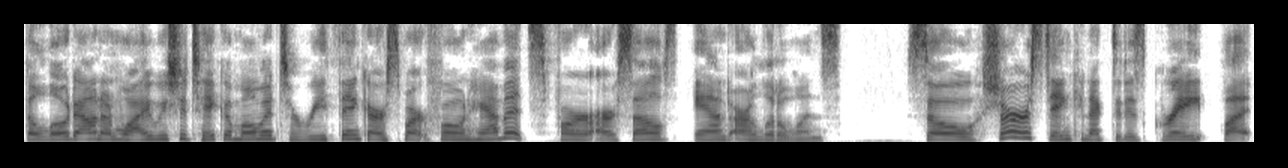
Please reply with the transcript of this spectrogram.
The lowdown on why we should take a moment to rethink our smartphone habits for ourselves and our little ones. So sure, staying connected is great, but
